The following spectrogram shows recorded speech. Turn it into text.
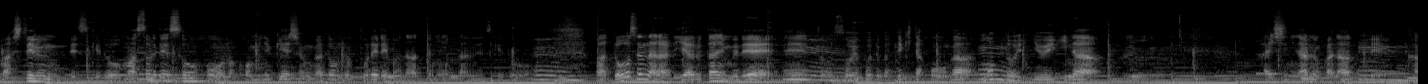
まあ、してるんですけど、まあ、それで双方のコミュニケーションがどんどん取れればなって思ったんですけど、まあ、どうせならリアルタイムで、えーとうんそういうことができた方がうん。もっと有意義な、うん配信になるのかなって考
